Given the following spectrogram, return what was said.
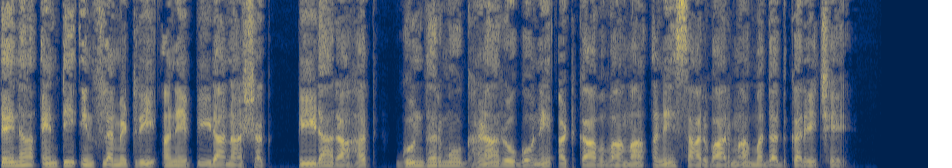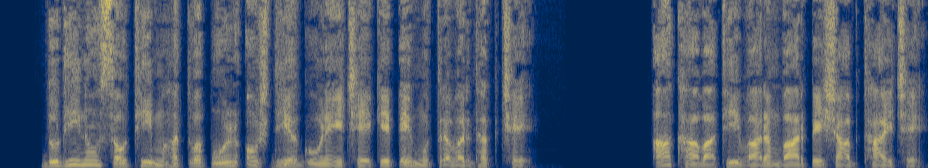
તેના એન્ટી ઇન્ફ્લેમેટરી અને પીડાનાશક, પીડા રાહત ગુણધર્મો ઘણા રોગોને અટકાવવામાં અને સારવારમાં મદદ કરે છે. દૂધીનો સૌથી મહત્વપૂર્ણ ઔષધીય ગુણ એ છે કે તે મૂત્રવર્ધક છે. આ ખાવાથી વારંવાર પેશાબ થાય છે.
